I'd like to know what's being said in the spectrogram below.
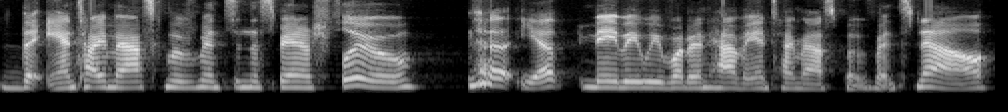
the anti mask movements in the Spanish flu, yep. maybe we wouldn't have anti mask movements now.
